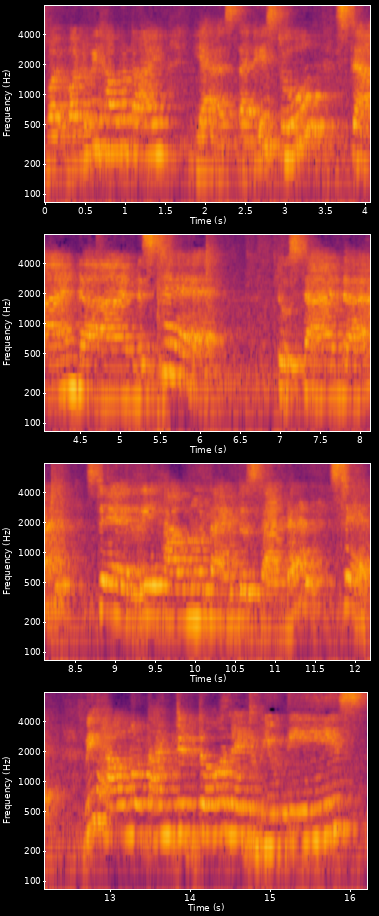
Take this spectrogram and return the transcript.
What, what do we have no time? Yes, that is to stand and stare. To stand and stare. We have no time to stand and stare. We have no time to turn at beauty's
